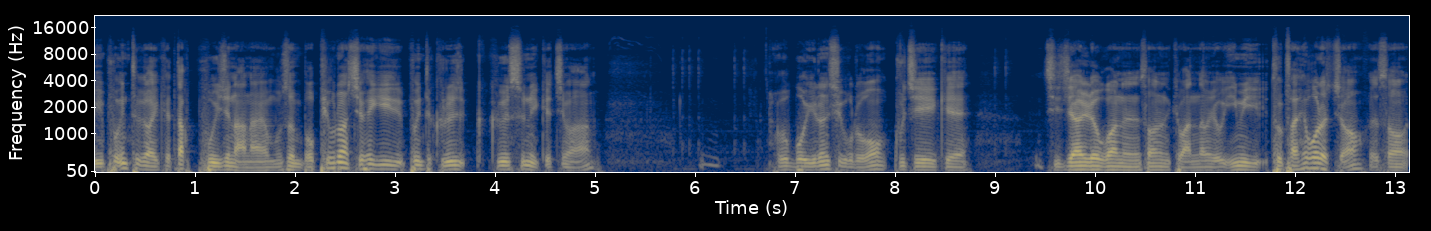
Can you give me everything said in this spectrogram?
이 포인트가 이렇게 딱 보이진 않아요. 무슨 뭐 피보나치 회귀 포인트 그럴, 그럴 수는 있겠지만 그뭐 이런 식으로 굳이 이렇게 지지하려고 하는 선은 이렇게 만나면 이미 돌파해 버렸죠. 그래서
